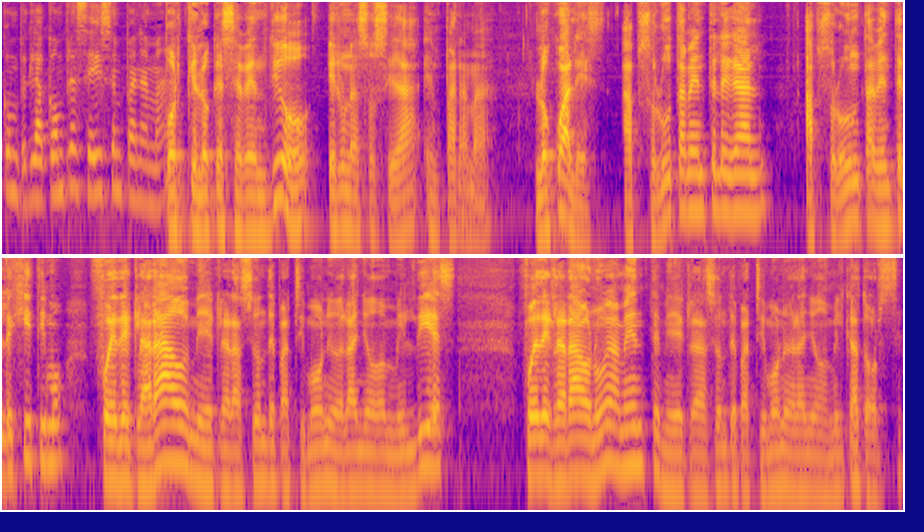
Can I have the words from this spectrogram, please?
Panamá, la compra se hizo en Panamá. Porque lo que se vendió era una sociedad en Panamá, lo cual es absolutamente legal, absolutamente legítimo, fue declarado en mi declaración de patrimonio del año 2010 fue declarado nuevamente en mi declaración de patrimonio del año 2014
